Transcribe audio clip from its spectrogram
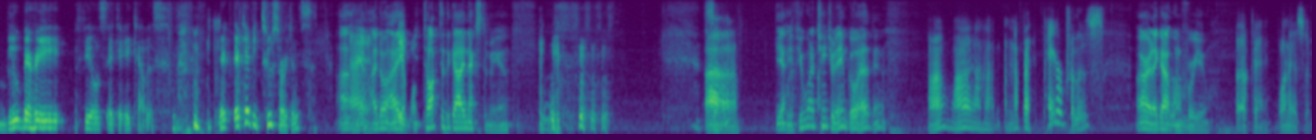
Blueberry Fields, aka Kalas. there, there can't be two sergeants. Uh, yeah, I don't. I Yeah, well- talk to the guy next to me. yeah. So, Uh, yeah, if you want to change your name, go ahead. Yeah. I, I'm not prepared for this. All right, I got one Um, for you. Okay, what is it?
